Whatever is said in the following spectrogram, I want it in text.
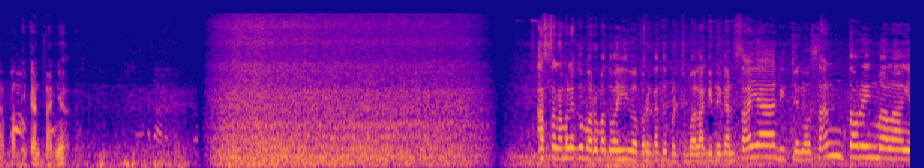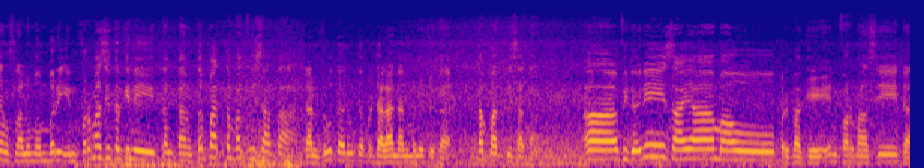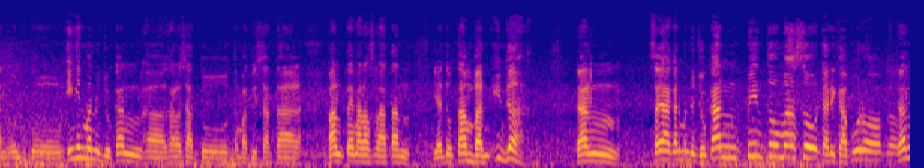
dapat ikan banyak. Assalamualaikum warahmatullahi wabarakatuh. Berjumpa lagi dengan saya di channel Santoring Malang Yang selalu memberi informasi terkini Tentang tempat-tempat wisata Dan rute-rute perjalanan menuju ke tempat wisata. Uh, Video ini saya mau berbagi informasi Dan untuk ingin menunjukkan uh, salah satu tempat wisata Pantai Malang Selatan Yaitu Tamban Indah. Dan saya akan menunjukkan pintu masuk dari Gapuro dan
